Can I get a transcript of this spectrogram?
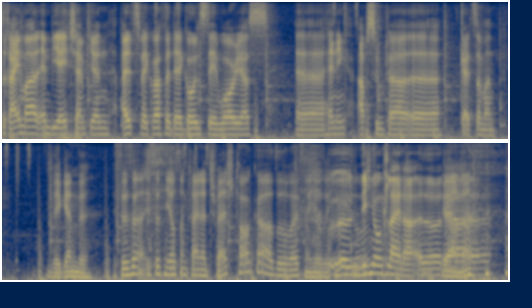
Dreimal NBA-Champion, Allzweckwaffe der Golden State Warriors. Äh, Henning, absoluter äh, geilster Mann. Legende. Ist das, ist das nicht auch so ein kleiner Trash-Talker? Also weiß nicht. Also Äh, so- nicht nur ein kleiner, also der Ja, ne? äh,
